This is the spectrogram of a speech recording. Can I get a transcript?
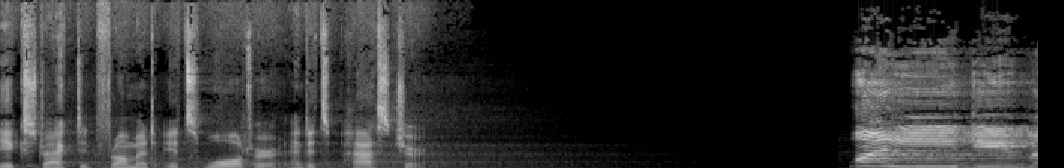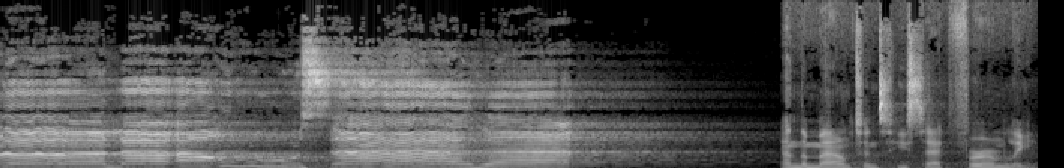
He extracted from it its water and its pasture. And the mountains he set firmly.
